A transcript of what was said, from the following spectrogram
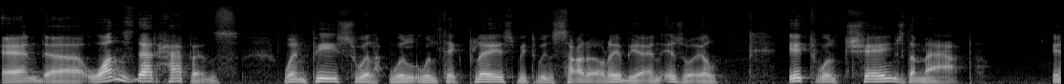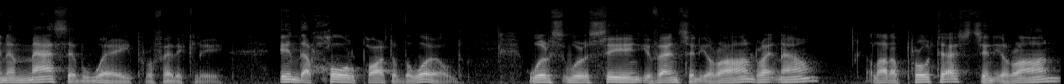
And uh, once that happens, when peace will, will, will take place between Saudi Arabia and Israel, it will change the map in a massive way prophetically in that whole part of the world. We're, we're seeing events in Iran right now, a lot of protests in Iran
